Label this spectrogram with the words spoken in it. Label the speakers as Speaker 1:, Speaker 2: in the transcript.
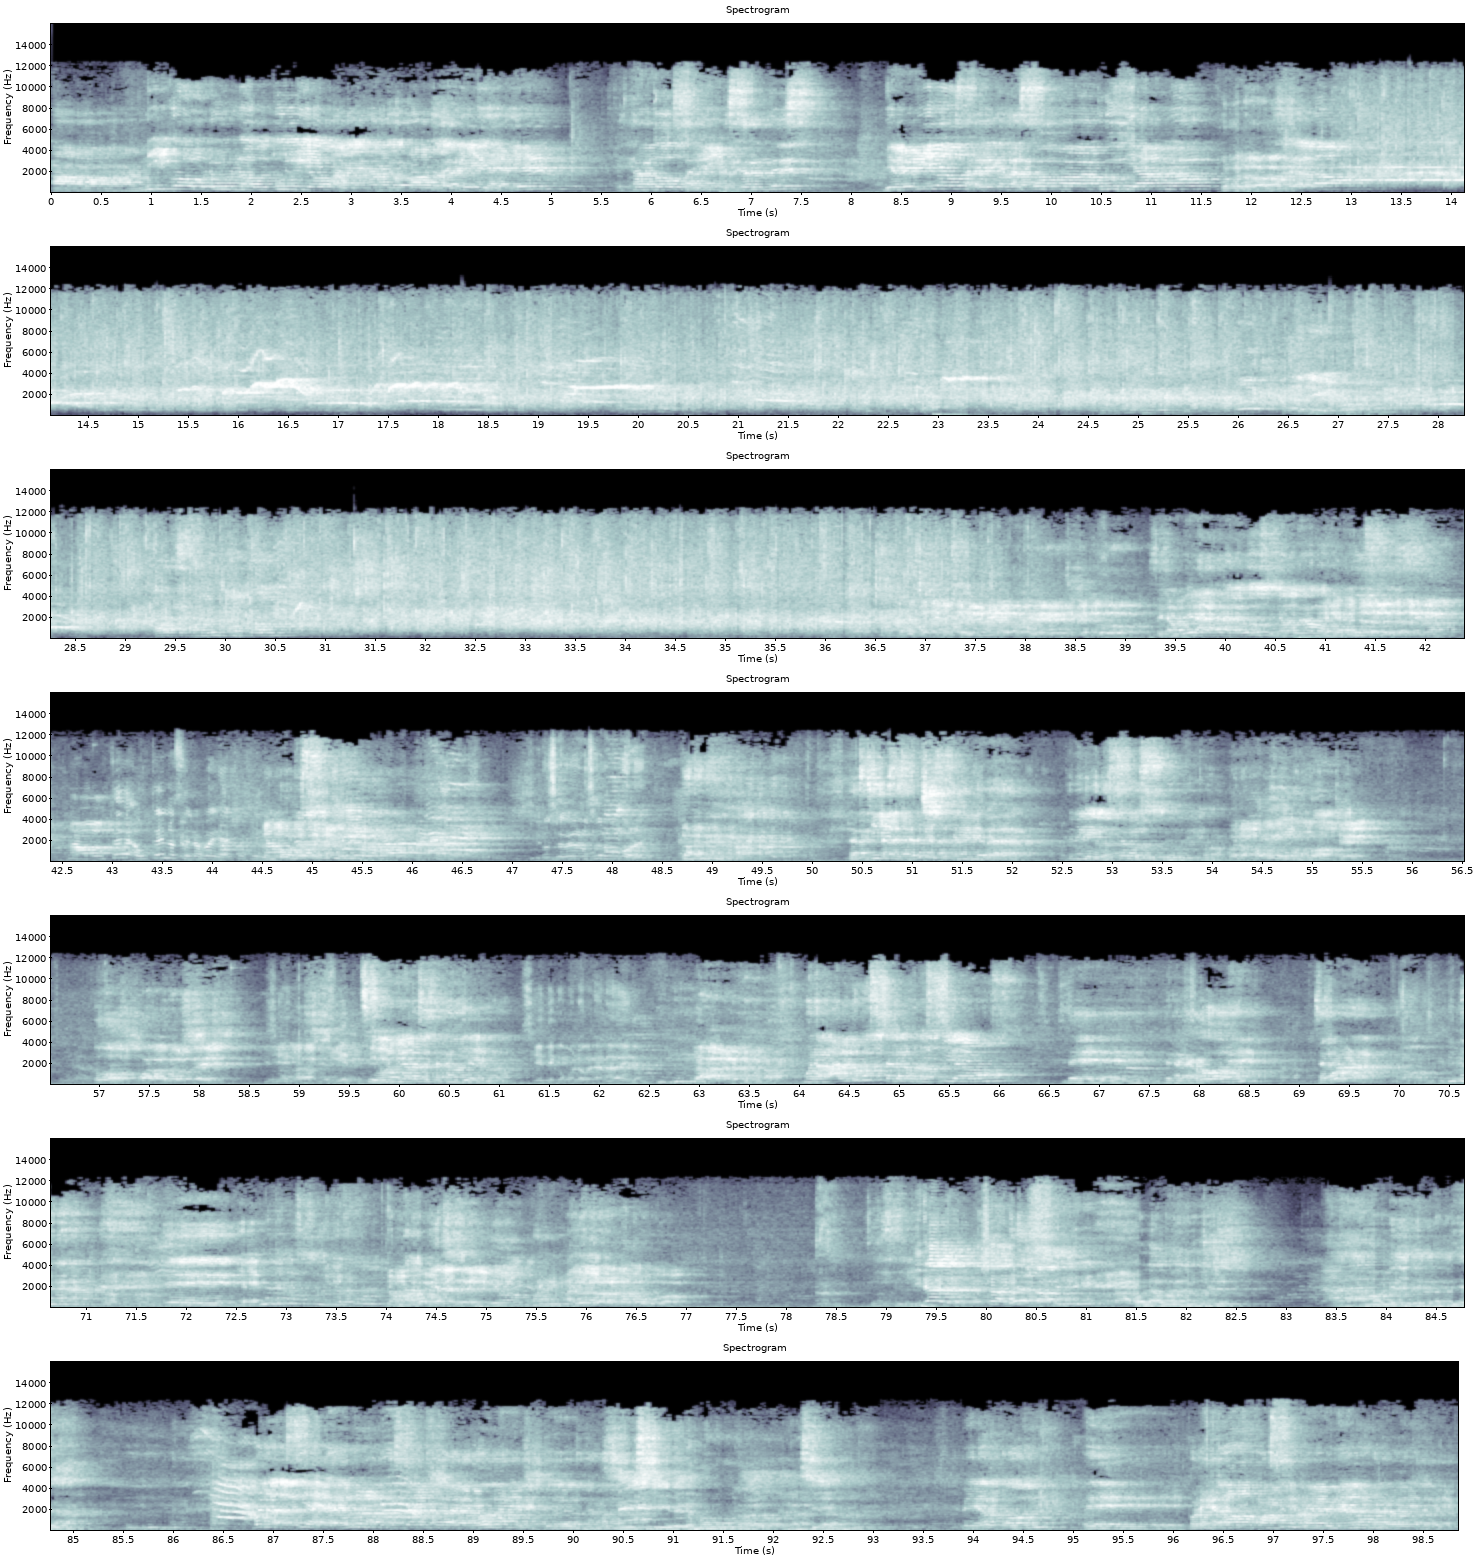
Speaker 1: a Nico, Bruno, Tulio, Alejandro, Pablo, Daniel y Ariel. Están todos ahí presentes. Bienvenidos a Leer con la Sopa, Cruz Diablo.
Speaker 2: Fuerte la mano. ¿Cuánto tiempo?
Speaker 1: Ahora son un montón.
Speaker 2: ¿Cómo salimos hoy en día? Vos que chequeas todo.
Speaker 1: Se nos ve la cara a todos y no podemos
Speaker 2: ¿Tenés mucha
Speaker 1: ver.
Speaker 2: luz arriba?
Speaker 3: No, a usted, a usted no se los ve, a ellos sí.
Speaker 2: No importa si no se ve.
Speaker 4: Si no se ve a nosotros, mejor, ¿eh?
Speaker 1: Las, estrellas las tienen que ver. Tienen que conocerlo su público.
Speaker 2: Bueno, hoy es un montón, che. Dos, cuatro, seis y una casi.
Speaker 1: Sí, hoy no se están viendo.
Speaker 4: Siete como los granaderos.
Speaker 2: Claro.
Speaker 1: Bueno, algunos ya los conocíamos de, de la Carbone. ¿Se acuerdan? eh, ¿No tenemos un micrófono?
Speaker 2: No, todavía se ve el mío.
Speaker 1: Bueno,
Speaker 2: Hay otro arriba que busco.
Speaker 1: sí, sí.
Speaker 4: ¡Tiralo!
Speaker 5: Hola, buenas. Eh, Amables de platea.
Speaker 1: Bueno, decía que algunos nos conocíamos ya de la Carbone, que ya estuvieron tocando acá,
Speaker 5: Sí, sí, de los más buscados de la CIA también.
Speaker 1: pero con, eh, con esta nueva formación no habían venido nunca a la auditorio.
